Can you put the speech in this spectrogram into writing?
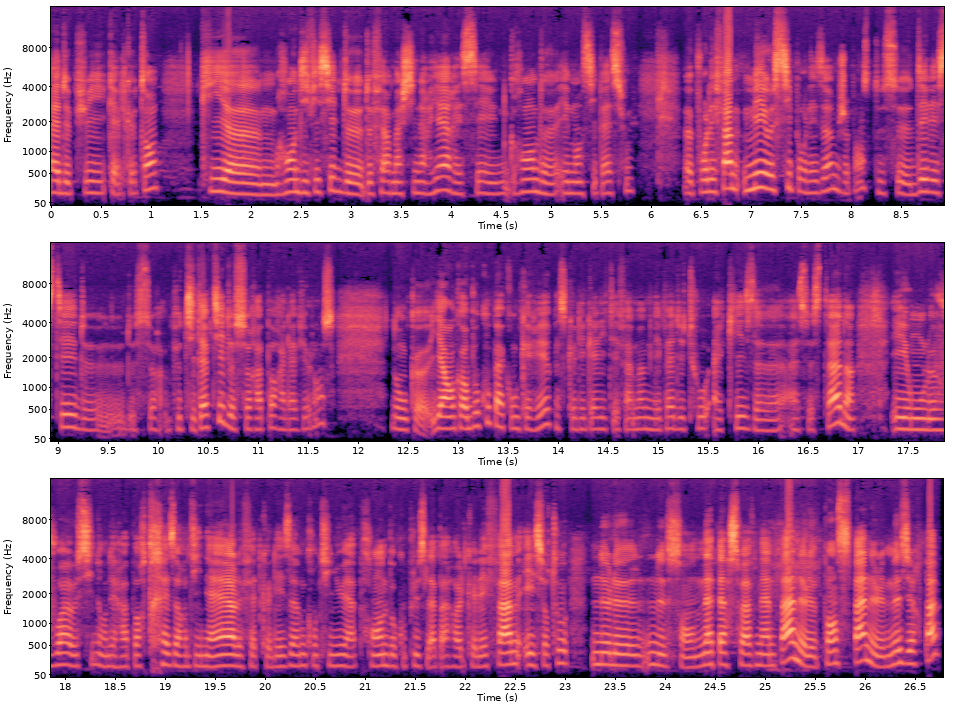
là depuis quelque temps qui euh, rend difficile de, de, faire machine arrière. Et c'est une grande émancipation pour les femmes, mais aussi pour les hommes, je pense, de se délester de, ce, petit à petit de ce rapport à la violence. Donc euh, il y a encore beaucoup à conquérir parce que l'égalité femmes-hommes n'est pas du tout acquise euh, à ce stade. Et on le voit aussi dans des rapports très ordinaires, le fait que les hommes continuent à prendre beaucoup plus la parole que les femmes et surtout ne, le, ne s'en aperçoivent même pas, ne le pensent pas, ne le mesurent pas.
